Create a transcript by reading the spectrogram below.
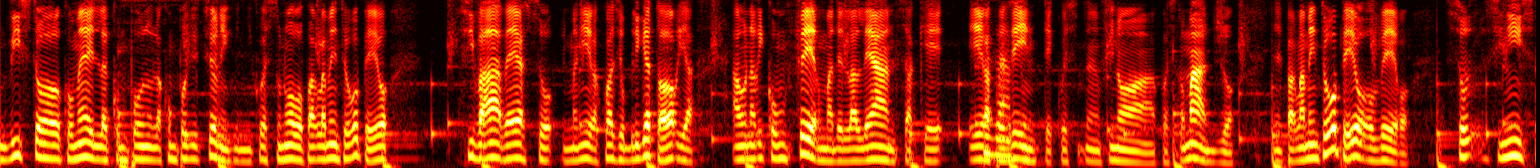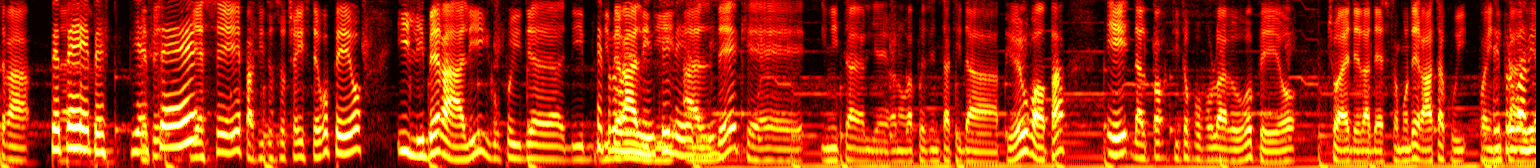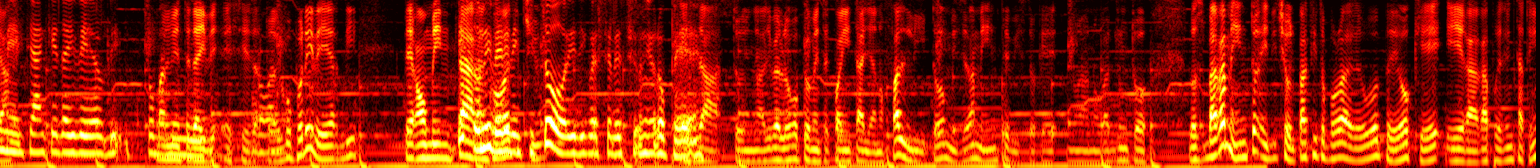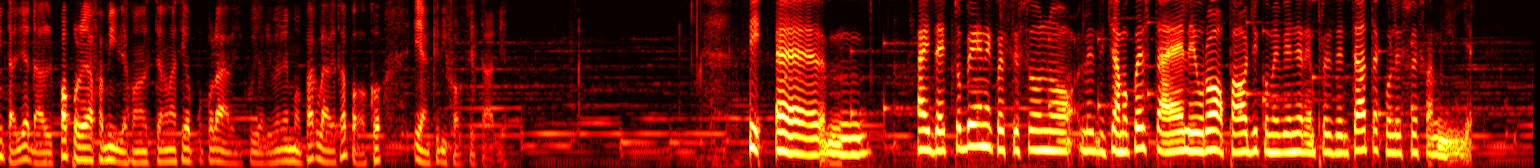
visto com'è il compo- la composizione di questo nuovo Parlamento europeo, si va verso, in maniera quasi obbligatoria, a una riconferma dell'alleanza che era Esatto. presente quest- fino a questo maggio nel Parlamento europeo, ovvero so- sinistra, PP, eh, PSE. PSE, Partito Socialista Europeo, i liberali, il gruppo di, di E liberali di Verdi. ALDE, che in Italia erano rappresentati da Più Europa, e dal Partito Popolare Europeo, cioè della destra moderata, qui qua in e Italia probabilmente anche dai Verdi. probabilmente Probabilmente, dai, Ve- eh sì, esatto, dal gruppo dei Verdi, per Che aumentare sono i veri di più- vincitori di queste elezioni europee. Esatto, a livello europeo, mentre qua in Italia hanno fallito miseramente, visto che non hanno raggiunto lo sbarramento. E dicevo, il Partito Popolare Europeo, che era rappresentato in Italia dal Popolo della Famiglia con Alternativa Popolare, di cui arriveremo a parlare tra poco, e anche di Forza Italia. Sì, ehm, hai detto bene, queste sono, diciamo, questa è l'Europa oggi come viene rappresentata con le sue famiglie.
